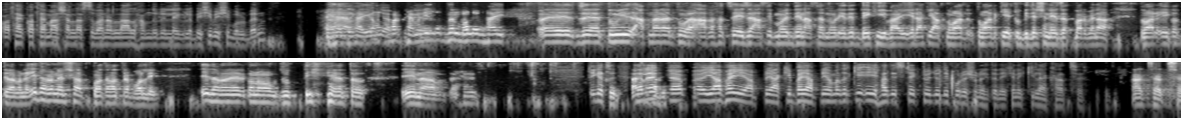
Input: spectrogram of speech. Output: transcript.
কথায়, কথায় মাশাআল্লাহ, সুবহানাল্লাহ, আলহামদুলিল্লাহ এগুলো বেশি, বেশি বলবেন। হ্যাঁ ভাই আমার ফ্যামিলির লোকজন বলে ভাই যে তুমি আপনারা হচ্ছে এই যে আসিফ মহিউদ্দিন, আসানুর এদের দেখি ভাই এরা কি তোমার তোমার কি একটু বিদেশে নিয়ে যেতে পারবে না? তোমার এই করতে পারবে না। এই ধরনের সব কথাবার্তা বলে। এই ধরনের কোনো যুক্তি তো এ না। ঠিক আছে। তাহলে আ আ ইয়া ভাই আপনি আকিব ভাই আপনি আমাদেরকে এই হাদিসটা একটু যদি পড়ে শোনাইতেন। এখানে কি লেখা আছে? আচ্ছা, আচ্ছা।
